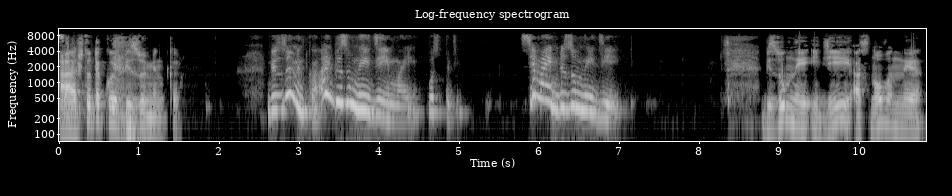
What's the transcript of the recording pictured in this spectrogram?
а что такое безуминка? Безуминка? Ай, безумные идеи мои, господи. Все мои безумные идеи. Безумные идеи, основанные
